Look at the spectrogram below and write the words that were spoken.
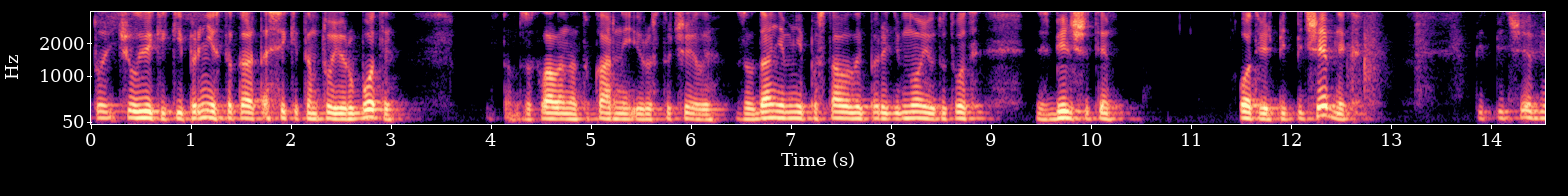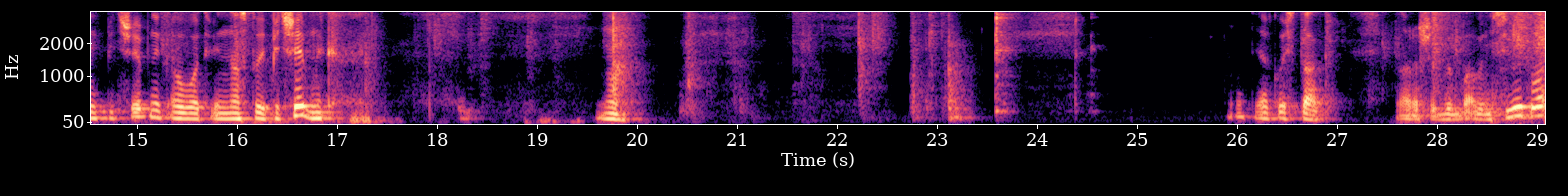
той чоловік, який приніс, то каже, та скільки там тої роботи. Там заклали на токарний і розточили. Завдання мені поставили переді мною тут от збільшити отвір під підшипник. Під підшипник, підшипник, а от він у нас той підшипник. Ну. От якось так. Зараз ще додамо світла.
